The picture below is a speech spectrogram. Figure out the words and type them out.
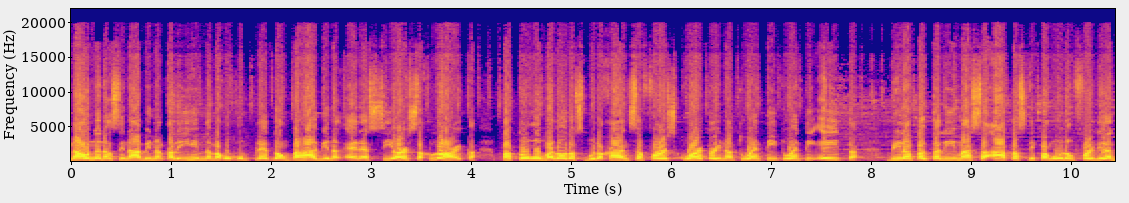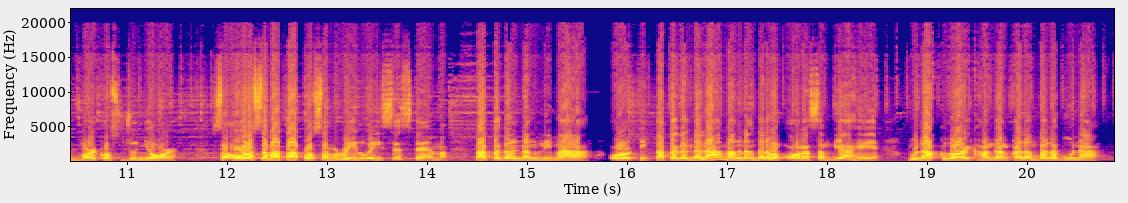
Nauna nang sinabi ng kalihim na makukumpleto ang bahagi ng NSCR sa Clark patungo Malolos, Bulacan sa first quarter ng 2028 bilang pagtalima sa atas ni Pangulong Ferdinand Marcos Jr. Sa oras na matapos ang railway system, tatagal ng lima o tatagal na lamang ng dalawang oras ang biyahe mula Clark hanggang Calamba, Laguna.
